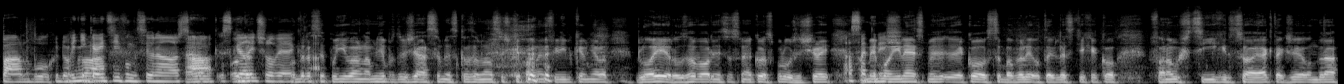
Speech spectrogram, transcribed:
pán Bůh, dokola. Vynikající funkcionář, A skvělý Ondra- člověk. Ondra se podíval na mě, protože já jsem dneska zrovna se Štěpánem Filipkem měl dlouhý rozhovor, něco jsme jako spolu řešili A a, mimo jiné jsme jako se bavili o těchto z těch jako fanoušcích, co a jak, takže Ondra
